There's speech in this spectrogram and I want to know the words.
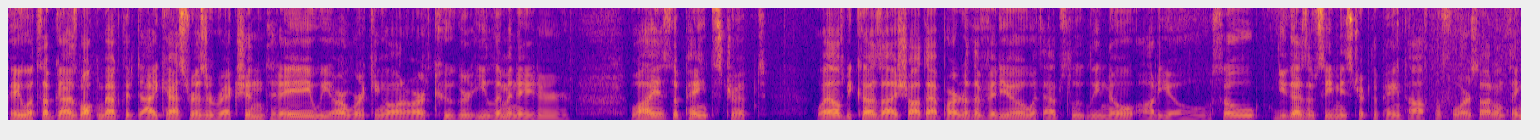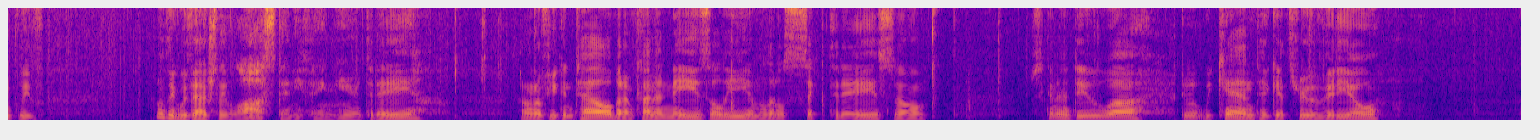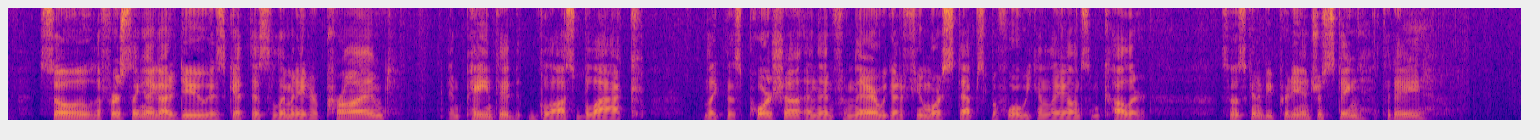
Hey, what's up guys? Welcome back to Diecast Resurrection. Today we are working on our Cougar Eliminator. Why is the paint stripped? Well, because I shot that part of the video with absolutely no audio. So, you guys have seen me strip the paint off before, so I don't think we've I don't think we've actually lost anything here today. I don't know if you can tell, but I'm kind of nasally. I'm a little sick today, so just gonna do uh, do what we can to get through a video. So the first thing I got to do is get this eliminator primed and painted gloss black like this Porsche and then from there we got a few more steps before we can lay on some color. So it's going to be pretty interesting today.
